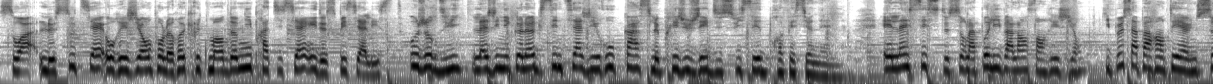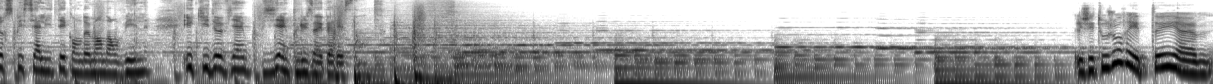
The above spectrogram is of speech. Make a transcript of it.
soit le soutien aux régions pour le recrutement d'omnipraticiens et de spécialistes. Aujourd'hui, la gynécologue Cynthia Giroux casse le préjugé du suicide professionnel. Elle insiste sur la polyvalence en région, qui peut s'apparenter à une surspécialité qu'on demande en ville et qui devient bien plus intéressante. J'ai toujours été euh,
